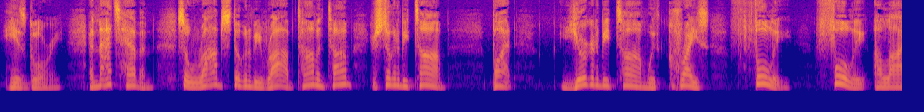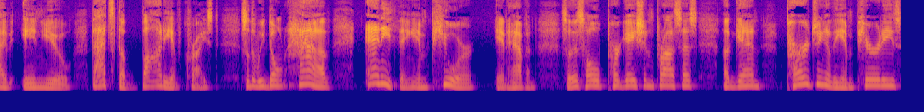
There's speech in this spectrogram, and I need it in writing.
his glory. And that's heaven. So Rob's still going to be Rob. Tom and Tom, you're still going to be Tom. But you're going to be Tom with Christ fully fully alive in you. That's the body of Christ, so that we don't have anything impure in heaven. So, this whole purgation process, again, purging of the impurities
